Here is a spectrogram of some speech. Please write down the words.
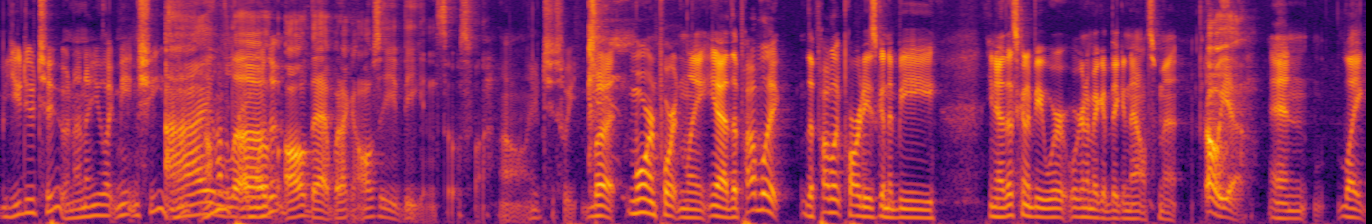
you do too and i know you like meat and cheese I don't have a problem love all that, but I can also eat vegan, so it's fine. Oh, you're too sweet. But more importantly, yeah, the public the public party is going to be, you know, that's going to be where we're going to make a big announcement. Oh yeah, And like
